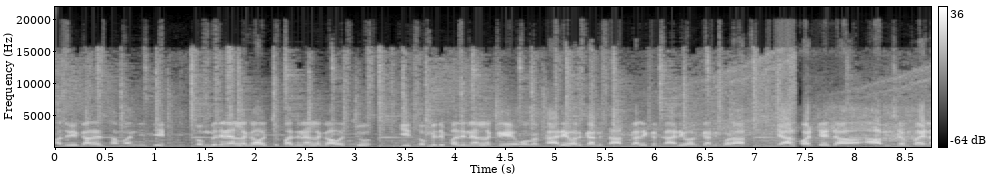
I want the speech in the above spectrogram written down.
పదవీ కాలానికి సంబంధించి తొమ్మిది నెలలు కావచ్చు పది నెలలు కావచ్చు ఈ తొమ్మిది పది నెలలకి ఒక కార్యవర్గాన్ని తాత్కాలిక కార్యవర్గాన్ని కూడా ఏర్పాటు చేసే అంశం పైన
